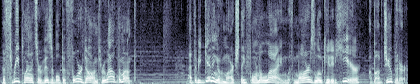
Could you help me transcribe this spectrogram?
The three planets are visible before dawn throughout the month. At the beginning of March, they form a line with Mars located here above Jupiter.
